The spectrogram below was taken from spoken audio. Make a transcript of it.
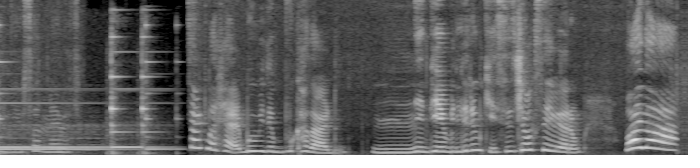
Gelirsen evet. Arkadaşlar bu video bu kadardı. Ne diyebilirim ki? Sizi çok seviyorum. Bay bay.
